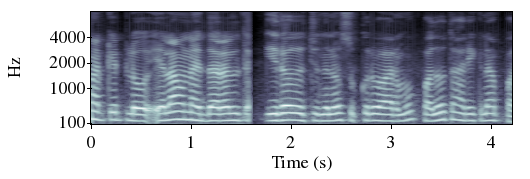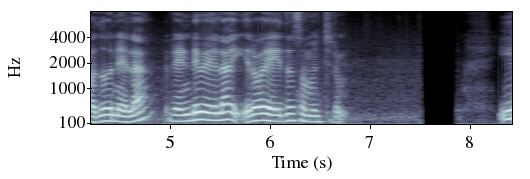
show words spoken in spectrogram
మార్కెట్లో ఎలా ఉన్నాయి ధరలు? ఈరోజు వచ్చిందను శుక్రవారము పదో తారీఖున పదో నెల రెండు వేల ఇరవై ఐదో సంవత్సరం. ఈ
